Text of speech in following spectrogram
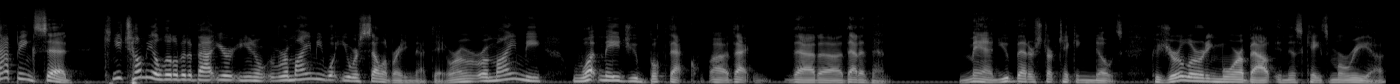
That being said, can you tell me a little bit about your, you know, remind me what you were celebrating that day, or remind me what made you book that uh, that that uh, that event? Man, you better start taking notes because you're learning more about, in this case, Maria,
